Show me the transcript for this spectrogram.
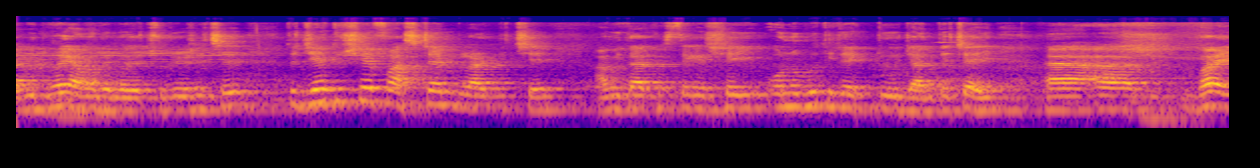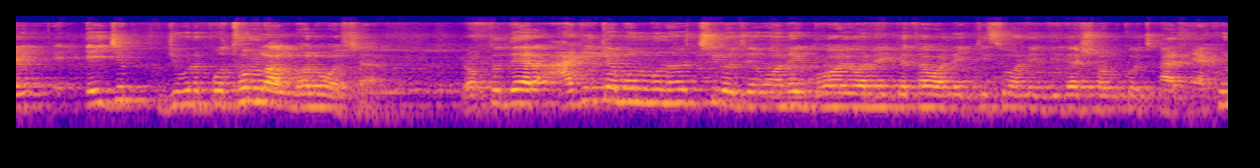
আবিদ ভাই আমাদের মাঝে ছুটে এসেছে। তো যেহেতু সে ফার্স্ট টাইম ব্লাড দিচ্ছে, আমি তার কাছ থেকে সেই অনুভূতিটা একটু জানতে চাই। ভাই, এই যে জীবনে প্রথম লাল ভালোবাসা, রক্ত দেওয়ার আগে কেমন মনে হচ্ছিল যে অনেক ভয়, অনেক ব্যথা, অনেক কিছু, অনেক দ্বিধা, সংকোচ, আর এখন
